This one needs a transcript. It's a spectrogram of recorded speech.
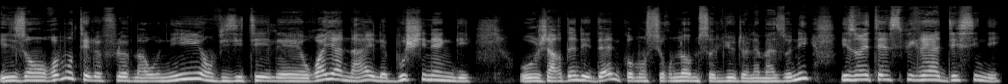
Ils ont remonté le fleuve Maroni, ont visité les Royana et les Bushinengue. Au Jardin d'Éden, comme on surnomme ce lieu de l'Amazonie, ils ont été inspirés à dessiner.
